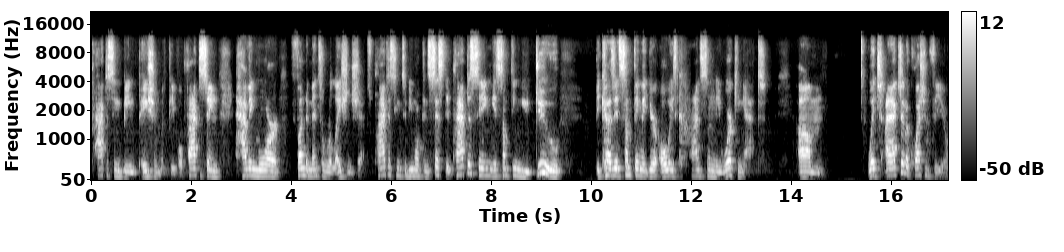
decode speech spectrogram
practicing being patient with people practicing having more fundamental relationships practicing to be more consistent. Practicing is something you do because it's something that you're always constantly working at. Um, which i actually have a question for you.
